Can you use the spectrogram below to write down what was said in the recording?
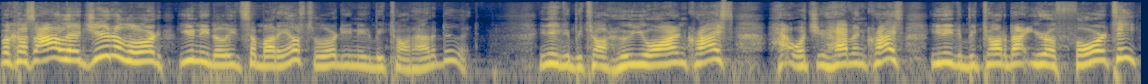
because I led you to the Lord. You need to lead somebody else to the Lord. You need to be taught how to do it. You need to be taught who you are in Christ, how, what you have in Christ. You need to be taught about your authority.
